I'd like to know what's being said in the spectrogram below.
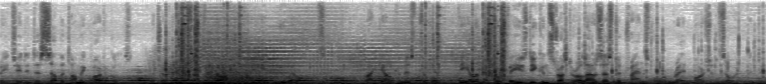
separates it into subatomic particles, which are then siphoned off to create new elements. Like alchemists of old, the elemental phase deconstructor allows us to transform red Martian soil into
